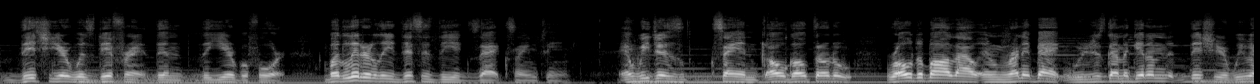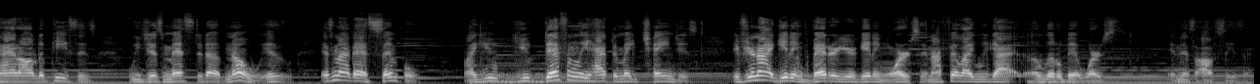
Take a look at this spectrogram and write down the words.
this year was different than the year before. But literally, this is the exact same team, and we just saying, "Go, go, throw the." Roll the ball out and run it back. We're just gonna get them this year. We had all the pieces. We just messed it up. No, it's it's not that simple. Like you, you definitely have to make changes. If you're not getting better, you're getting worse. And I feel like we got a little bit worse in this off season.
